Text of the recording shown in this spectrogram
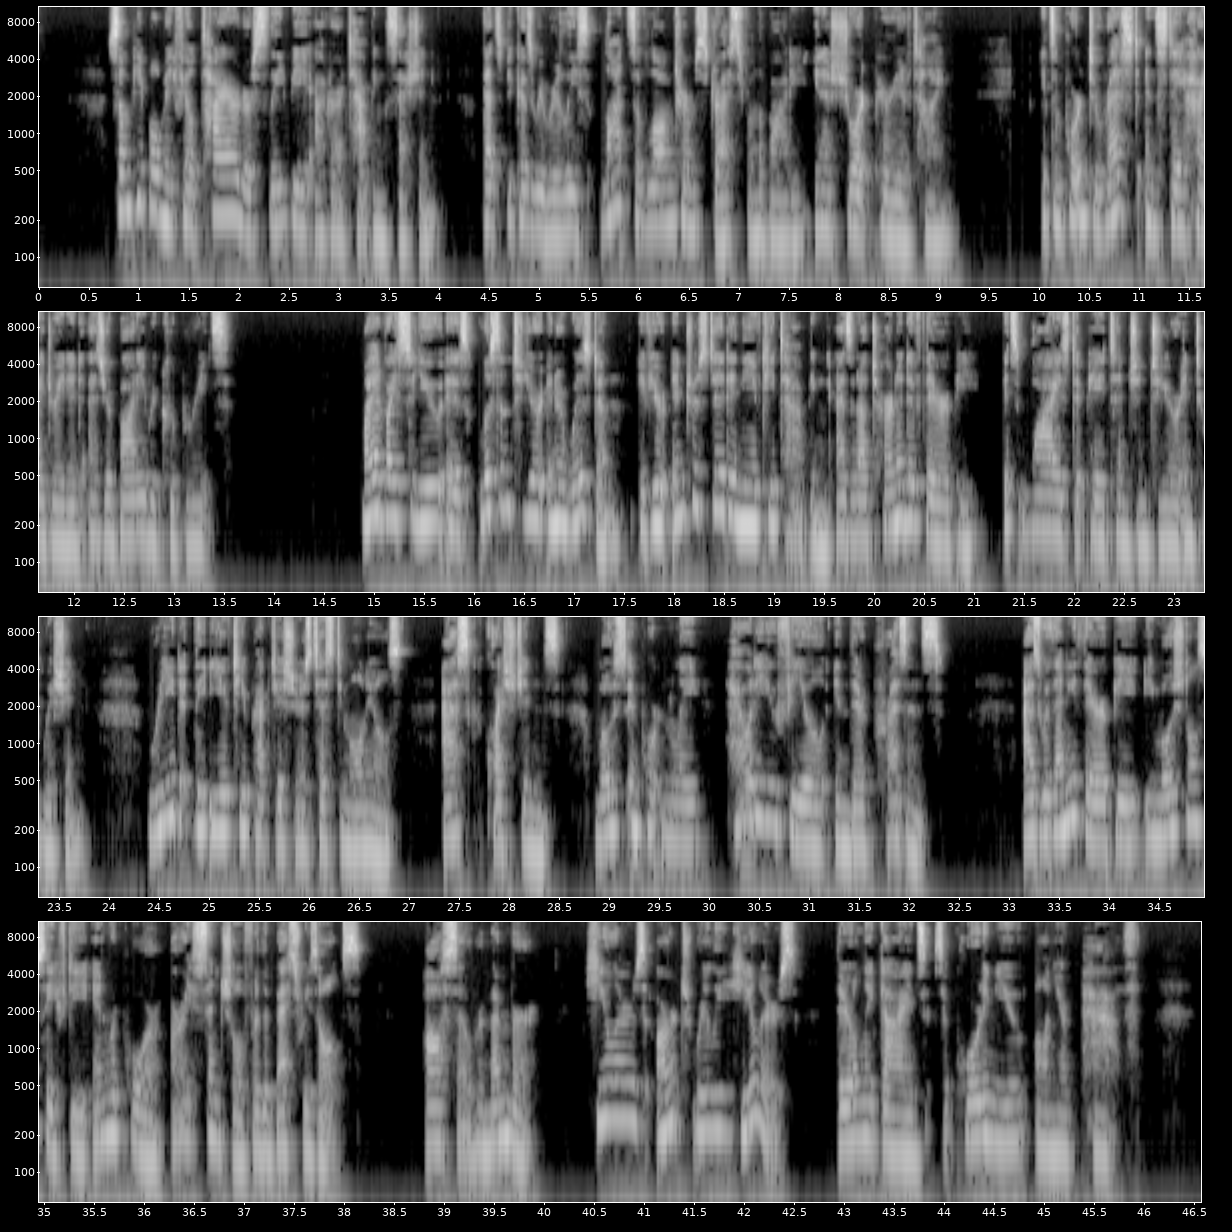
Some people may feel tired or sleepy after a tapping session. That's because we release lots of long term stress from the body in a short period of time. It's important to rest and stay hydrated as your body recuperates. My advice to you is listen to your inner wisdom. If you're interested in EFT tapping as an alternative therapy, it's wise to pay attention to your intuition. Read the EFT practitioner's testimonials, ask questions. Most importantly, how do you feel in their presence? As with any therapy, emotional safety and rapport are essential for the best results. Also, remember, healers aren't really healers. They're only guides supporting you on your path.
